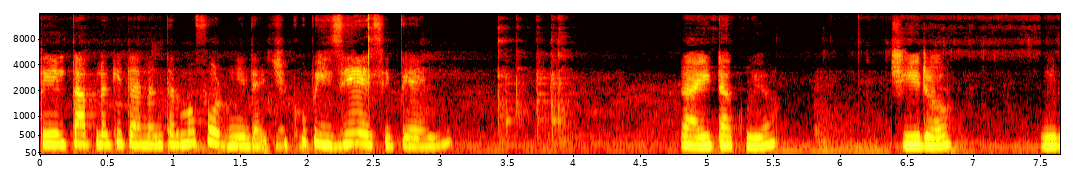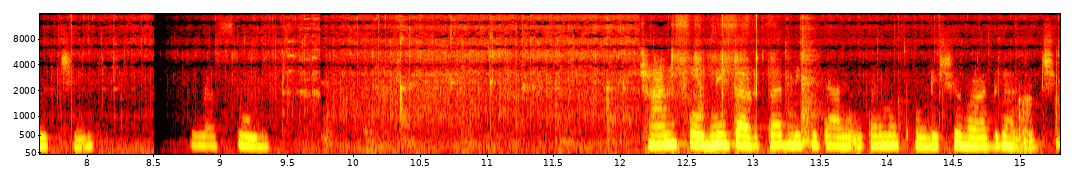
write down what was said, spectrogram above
तेल तापलं की त्यानंतर मग फोडणी द्यायची. खूप इझी रेसिपी आहे ही. राई टाकूया. जिरं मिरची लसूण. छान फोडणी तरतरली की त्यानंतर मग थोडीशी हळद घालायची.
